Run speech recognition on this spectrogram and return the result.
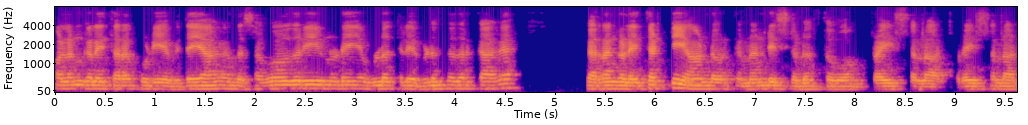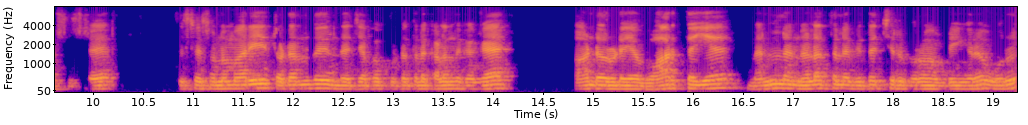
பலன்களை தரக்கூடிய விதையாக அந்த சகோதரியினுடைய உள்ளத்திலே விழுந்ததற்காக கரங்களை தட்டி ஆண்டவருக்கு நன்றி செலுத்துவோம். Praise the lord praise the lord sister sister சொன்ன மாதிரி தொடர்ந்து இந்த ஜெப கூட்டத்துல கலந்துக்கங்க. ஆண்டவருடைய வார்த்தைய நல்ல நிலத்துல விதைச்சிருக்கிறோம் அப்படிங்கிற ஒரு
